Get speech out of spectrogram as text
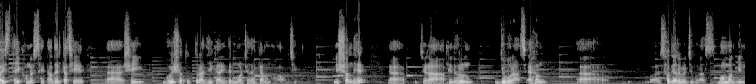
অস্থায়ী ক্ষণস্থায়ী তাদের কাছে সেই ভবিষ্যৎ উত্তরাধিকারীদের মর্যাদা কেমন হওয়া উচিত? নিঃসন্দেহে যারা আপনি ধরুন, যুবরাজ। এখন সৌদি আরবের যুবরাজ, মোহাম্মদ বিন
